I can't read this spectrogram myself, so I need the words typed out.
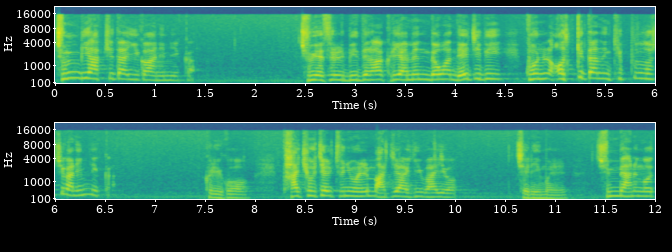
준비합시다 이거 아닙니까? 주 예수를 믿으라 그리하면 너와 내 집이 구원을 얻겠다는 기쁜 소식 아닙니까? 그리고 다시 오실 주님을 맞이하기 위하여 재림을 준비하는 것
